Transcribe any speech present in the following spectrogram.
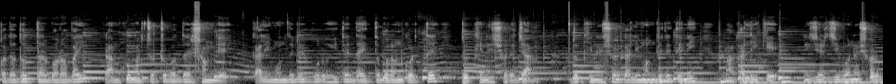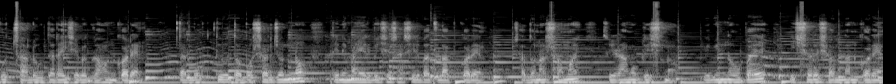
গদাধর তার বড় ভাই রামকুমার চট্টোপাধ্যায়ের সঙ্গে কালী মন্দিরের পুরোহিতের দায়িত্ব পালন করতে দক্ষিণেশ্বরে যান। দক্ষিণেশ্বর কালী মন্দিরে তিনি মা কালীকে নিজের জীবনের সর্বোচ্চ আলোকধারা হিসেবে গ্রহণ করেন। তার ভক্তি ও তপস্যার জন্য তিনি মায়ের বিশেষ আশীর্বাদ লাভ করেন। সাধনার সময় শ্রীরামকৃষ্ণ বিভিন্ন উপায়ে ঈশ্বরের সন্ধান করেন।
